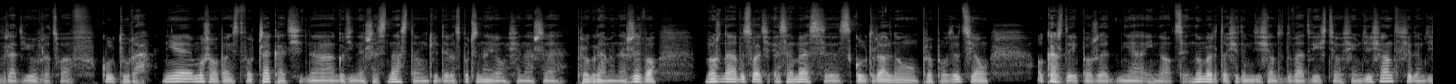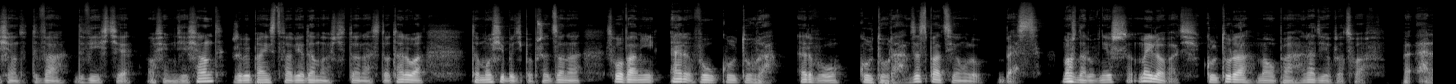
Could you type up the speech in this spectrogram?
w Radiu Wrocław Kultura. Nie muszą Państwo czekać na godzinę 16, kiedy rozpoczynają się nasze programy na żywo. Można wysłać SMS z kulturalną propozycją o każdej porze dnia i nocy. Numer to 72 280 72 280. Żeby Państwa wiadomość do nas dotarła, to musi być poprzedzona słowami RW Kultura. RW Kultura ze spacją lub bez. Można również mailować kultura małpa radiowrocław.pl.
